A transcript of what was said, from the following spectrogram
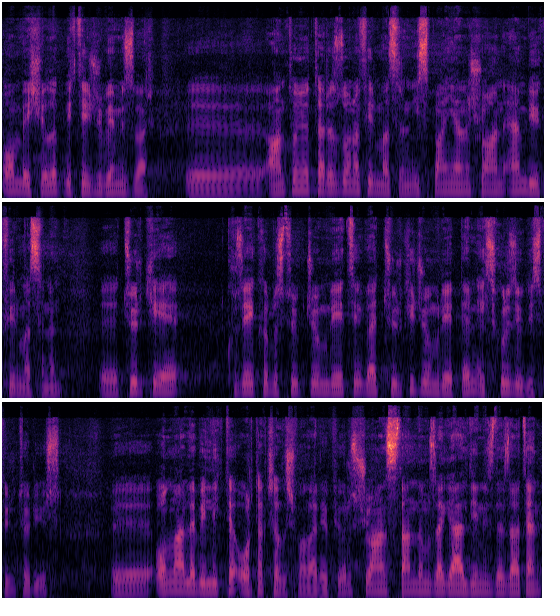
15 yıllık bir tecrübemiz var. E, Antonio Tarazona firmasının, İspanya'nın şu an en büyük firmasının e, Türkiye, Kuzey Kıbrıs Türk Cumhuriyeti ve Türkiye Cumhuriyetlerinin ekskluzif distribütörüyüz. E, onlarla birlikte ortak çalışmalar yapıyoruz. Şu an standımıza geldiğinizde zaten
